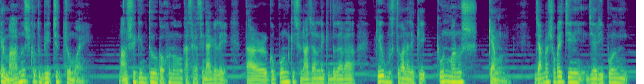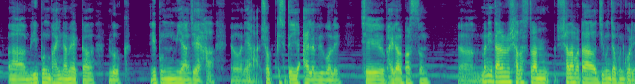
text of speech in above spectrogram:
এর মানুষ কত বিচিত্রময়। মানুষে কিন্তু কখনো কাছাকাছি না গেলে তার গোপন কিছু না জানলে কিন্তু তারা কেউ বুঝতে পারে না যে কে, কোন মানুষ কেমন। যে আমরা সবাই চিনি যে রিপন রিপন ভাই নামে একটা লোক। রিপন মিয়া যে হা মানে সব কিছুতেই আই লাভ ইউ বলে। সে ভাইরাল পার্সন মানে তার সাদা সাদা সাদা মাটা জীবনযাপন করে।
